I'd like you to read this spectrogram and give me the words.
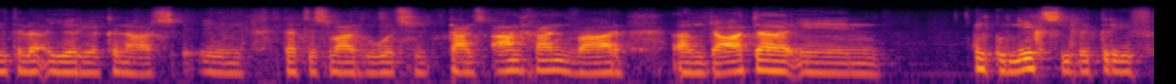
met hulle eie rekenaars. En dit is maar hoe dit tans aangaan waar um, data en en koneksie betref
